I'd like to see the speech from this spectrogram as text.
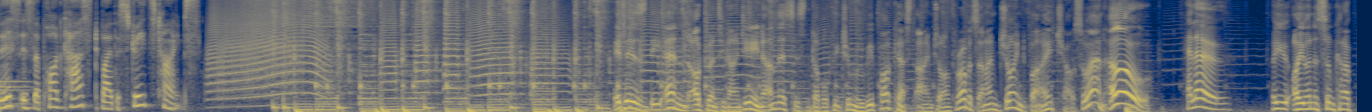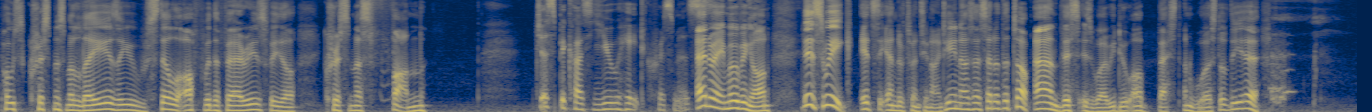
This is the podcast by The Straits Times. It is the end of 2019, and this is the Double Feature Movie Podcast. I'm Jonathan Roberts, and I'm joined by Cheow Sue-Ann. Hello! Hello. Are you are you in some kind of post Christmas malaise? Are you still off with the fairies for your Christmas fun? Just because you hate Christmas. Anyway, moving on. This week, it's the end of 2019, as I said at the top, and this is where we do our best and worst of the year.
